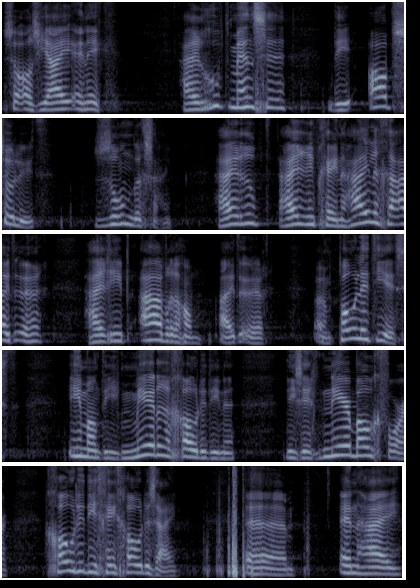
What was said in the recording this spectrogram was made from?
zoals jij en ik. Hij roept mensen die absoluut zondig zijn. Hij, roept, hij riep geen heilige uit Ur, hij riep Abraham uit Ur. Een polytheïst. Iemand die meerdere goden dienen, die zich neerboog voor goden die geen goden zijn. Uh, en hij,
